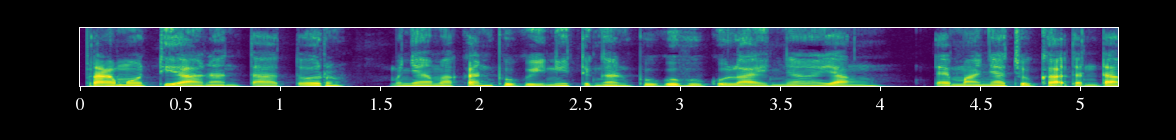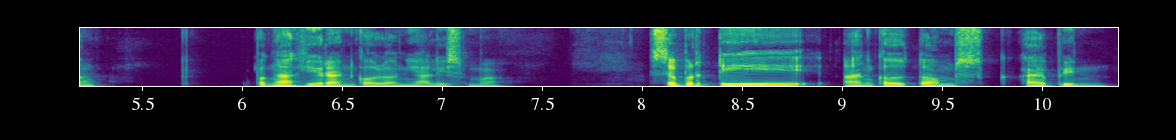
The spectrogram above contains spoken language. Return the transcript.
Pramodia Anantatur menyamakan buku ini dengan buku-buku lainnya yang temanya juga tentang pengakhiran kolonialisme seperti Uncle Tom's Cabin,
